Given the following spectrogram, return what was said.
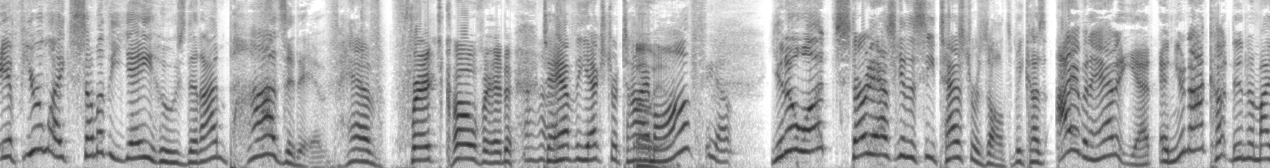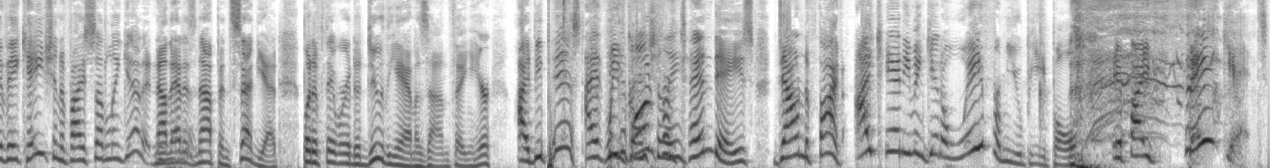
if you're like some of the yahoos that I'm positive have faked COVID uh-huh. to have the extra time Oh, yeah. off, Yep. You know what? Start asking to see test results because I haven't had it yet, and you're not cutting into my vacation if I suddenly get it. Now, that has not been said yet, but if they were to do the Amazon thing here, I'd be pissed. I think We've gone from 10 days down to five. I can't even get away from you people if I fake it.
